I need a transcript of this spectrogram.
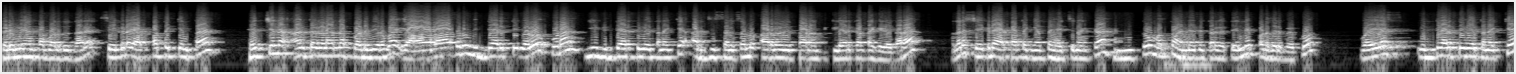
ಕಡಿಮೆ ಅಂತ ಬರೆದಿದ್ದಾರೆ. ಶೇಕಡ ಎಪ್ಪತ್ತಕ್ಕಿಂತ ಹೆಚ್ಚಿನ ಅಂಕಗಳನ್ನ ಪಡೆದಿರುವ ಯಾರಾದರೂ ವಿದ್ಯಾರ್ಥಿಗಳು ಕೂಡ ಈ ವಿದ್ಯಾರ್ಥಿ ವೇತನಕ್ಕೆ ಅರ್ಜಿ ಸಲ್ಲಿಸಲು ಅರ್ಹರಿದ್ದಾರೆ ಅಂತ ಕ್ಲಿಯರ್ ಕಟ್ ಆಗಿ ಹೇಳಿದ್ದಾರೆ. ಅಂದ್ರೆ ಶೇಕಡ ಎಪ್ಪತ್ತಕ್ಕಿಂತ ಹೆಚ್ಚಿನ ಅಂಕ ಹತ್ತು ಮತ್ತು ಹನ್ನೆರಡನೇ ತರಗತಿಯಲ್ಲಿ ಪಡೆದಿರಬೇಕು. ವಯಸ್ ವಿದ್ಯಾರ್ಥಿ ವೇತನಕ್ಕೆ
